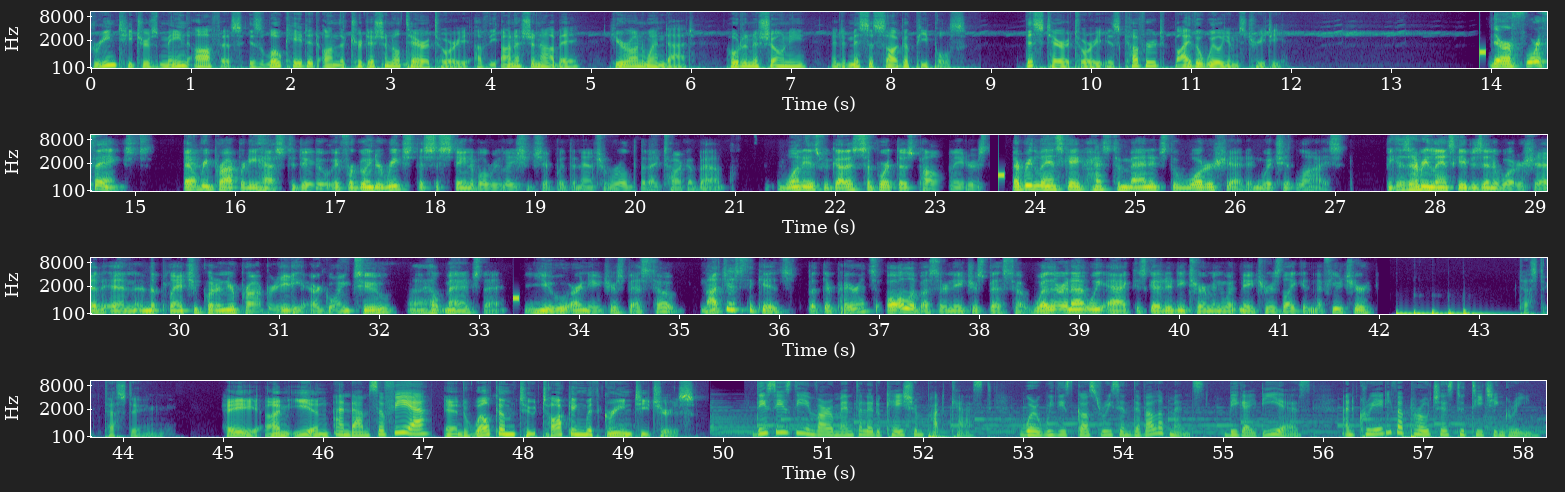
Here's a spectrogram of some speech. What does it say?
Green Teacher's main office is located on the traditional territory of the Anishinaabe, Huron-Wendat, Haudenosaunee, and Mississauga peoples. This territory is covered by the Williams Treaty. There are four things every property has to do if we're going to reach the sustainable relationship with the natural world that I talk about. One is we've got to support those pollinators. Every landscape has to manage the watershed in which it lies because every landscape is in a watershed and, and the plants you put on your property are going to uh, help manage that. You are nature's best hope. Not just the kids, but their parents. All of us are nature's best hope. Whether or not we act is going to determine what nature is like in the future. Testing, testing. Hey, I'm Ian. And I'm Sophia. And welcome to Talking with Green Teachers. This is the Environmental Education Podcast, where we discuss recent developments, big ideas, and creative approaches to teaching green.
